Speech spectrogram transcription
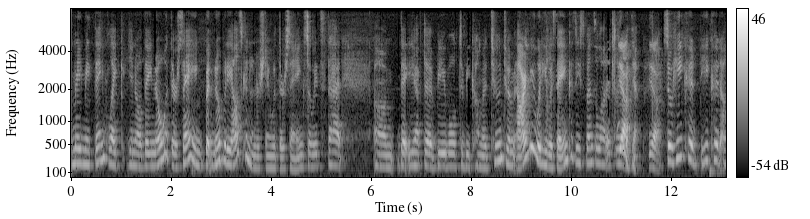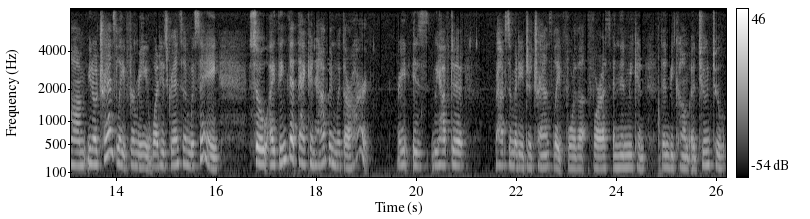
made me think like, you know, they know what they're saying, but nobody else can understand what they're saying. So it's that um, that you have to be able to become attuned to him. I knew what he was saying because he spends a lot of time Yeah. with him. Yeah. So he could he could um, you know translate for me what his grandson was saying. So I think that that can happen with our heart, right? Is we have to have somebody to translate for the for us, and then we can then become attuned to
